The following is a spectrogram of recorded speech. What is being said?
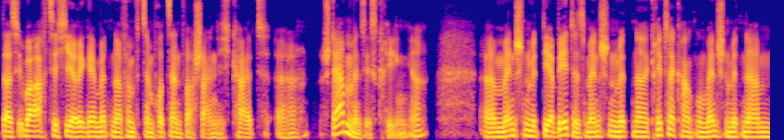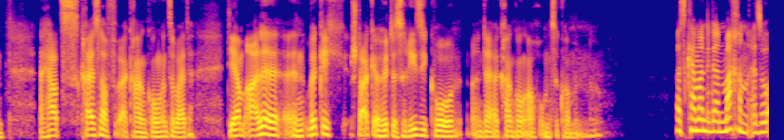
dass über 80-Jährige mit einer 15 Prozent Wahrscheinlichkeit äh, sterben, wenn sie es kriegen. Ja? Äh, Menschen mit Diabetes, Menschen mit einer Krebserkrankung, Menschen mit einer Herz-Kreislauf-Erkrankung und so weiter, die haben alle ein wirklich stark erhöhtes Risiko, an der Erkrankung auch umzukommen. Ne? Was kann man denn dann machen? Also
